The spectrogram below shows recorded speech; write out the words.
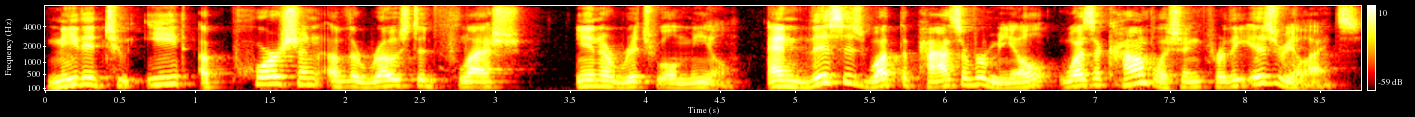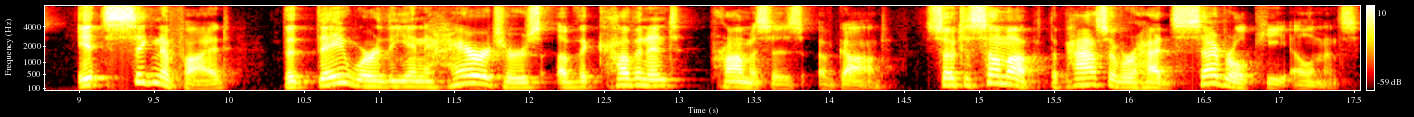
needed to eat a portion of the roasted flesh in a ritual meal. And this is what the Passover meal was accomplishing for the Israelites it signified that they were the inheritors of the covenant promises of God. So, to sum up, the Passover had several key elements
